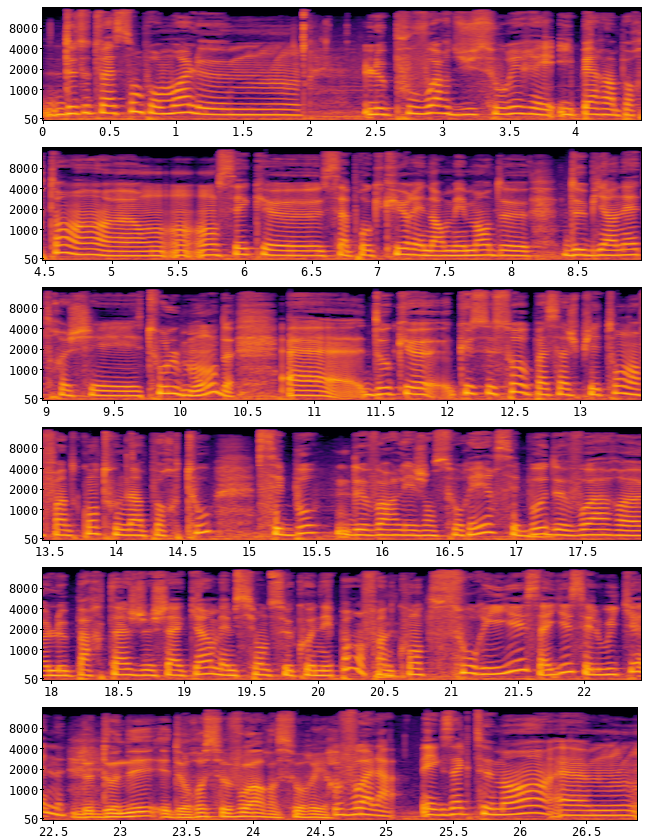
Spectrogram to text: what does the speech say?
de toute façon, pour moi, le le pouvoir du sourire est hyper important. Hein. Euh, on, on, sait que ça procure énormément de, de bien-être chez tout le monde. Euh, donc euh, que ce soit au passage piéton, en fin de compte, ou n'importe où, c'est beau de voir les gens sourire. C'est beau de voir euh, le partage de chacun, même si on ne se connaît pas. En fin de compte, souriez, ça y est, c'est le week-end. De donner et de recevoir un sourire. Voilà, exactement. Euh,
